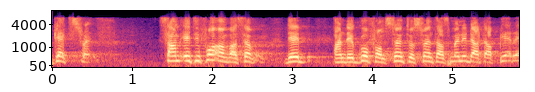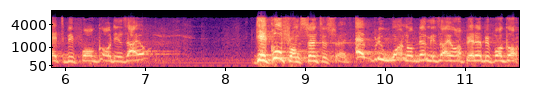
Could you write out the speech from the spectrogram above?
get strength. Psalm 84 and verse 7. They, and they go from strength to strength as many that appeared before God in Zion. They go from strength to strength. Every one of them in Zion appeared before God.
